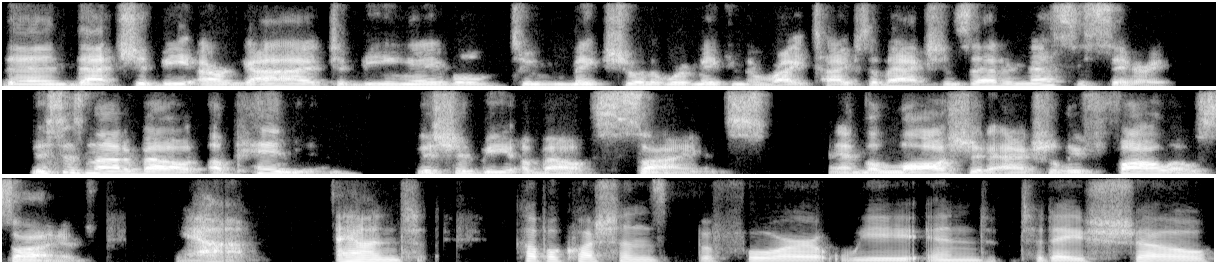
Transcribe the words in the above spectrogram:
then that should be our guide to being able to make sure that we're making the right types of actions that are necessary this is not about opinion this should be about science and the law should actually follow science yeah and a couple questions before we end today's show.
